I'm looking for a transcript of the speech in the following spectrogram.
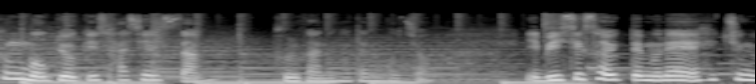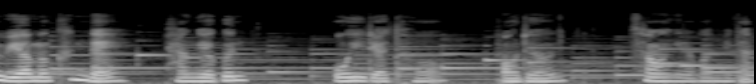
흙목욕이 사실상 불가능하다는 거죠. 이 밀식 사육 때문에 해충 위험은 큰데 방역은 오히려 더 어려운 상황이라고 합니다.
